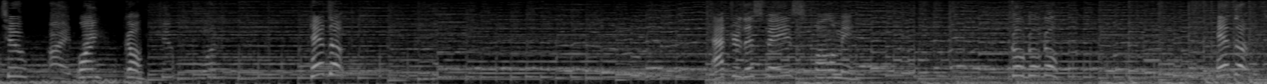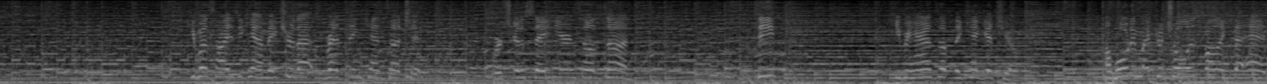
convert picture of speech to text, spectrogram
two, All right. one, go. Three, two, one. Hands up. After this phase, follow me. Go, go, go. Hands up. Keep as high as you can. Make sure that red thing can't touch it. We're just gonna stay here until it's done. See? Keep your hands up. They can't get you. I'm holding my controllers by like the edge.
